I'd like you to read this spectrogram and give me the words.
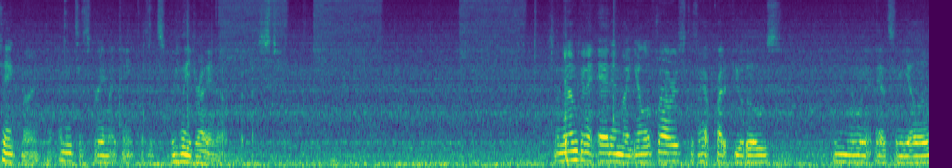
take my, I need to spray my paint because it's really drying out fast. So now I'm going to add in my yellow flowers because I have quite a few of those. And I'm going to add some yellow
